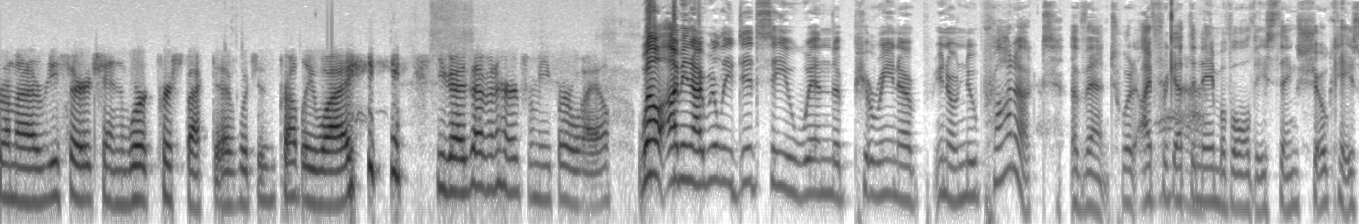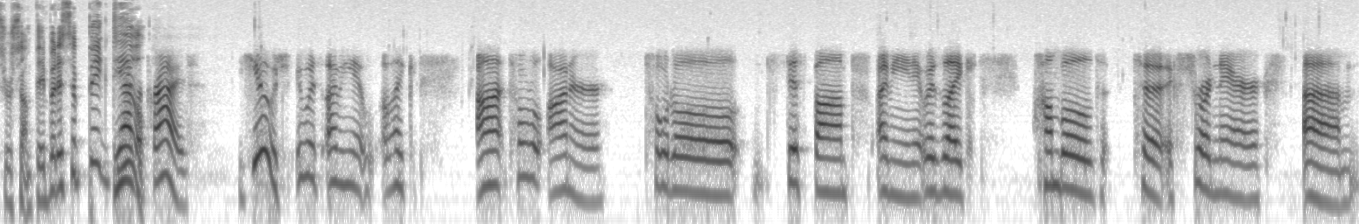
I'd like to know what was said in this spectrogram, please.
from a research and work perspective, which is probably why you guys haven't heard from me for a while. Well, I mean, I really did see you win the Purina, you know, new product event. What I forget yeah. the name of all these things, showcase or something, but it's a big deal. Yeah, the prize, huge. It was. I mean, it, like, uh, total honor, total fist bump. I mean, it was like humbled to extraordinaire um,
